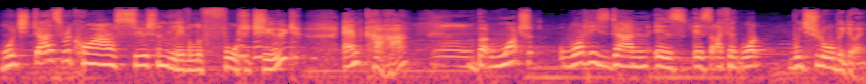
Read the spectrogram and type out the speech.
which does require a certain level of fortitude and kaha. But what what he's done is is I think what we should all be doing.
